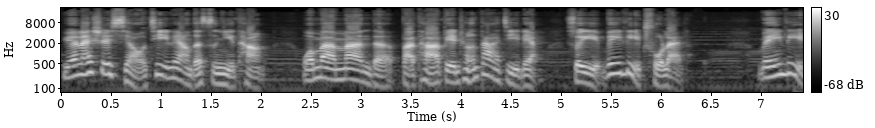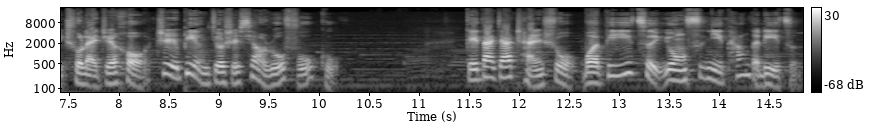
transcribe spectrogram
原来是小剂量的四逆汤。我慢慢的把它变成大剂量，所以威力出来了。威力出来之后，治病就是效如伏骨。给大家阐述我第一次用四逆汤的例子。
